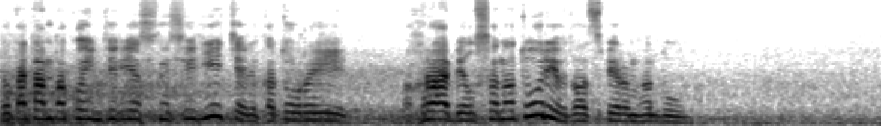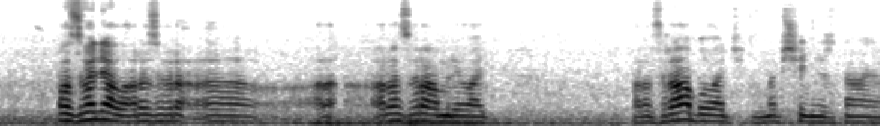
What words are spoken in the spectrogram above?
Только там такой интересный свидетель, который грабил санаторий в 21 году, позволял разгра- э, разграбливать, разграбывать, вообще не знаю.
